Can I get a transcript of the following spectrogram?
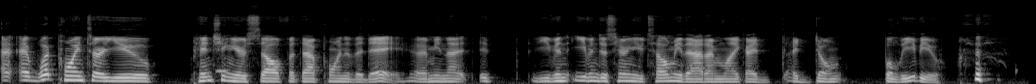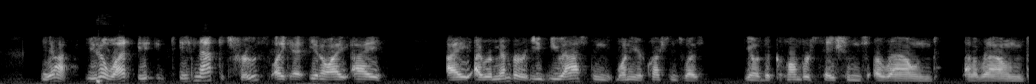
At what point are you pinching yourself at that point of the day. I mean that it even even just hearing you tell me that I'm like I I don't believe you. yeah, you know what? is not that the truth? Like uh, you know, I I I, I remember you, you asked in one of your questions was you know the conversations around around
